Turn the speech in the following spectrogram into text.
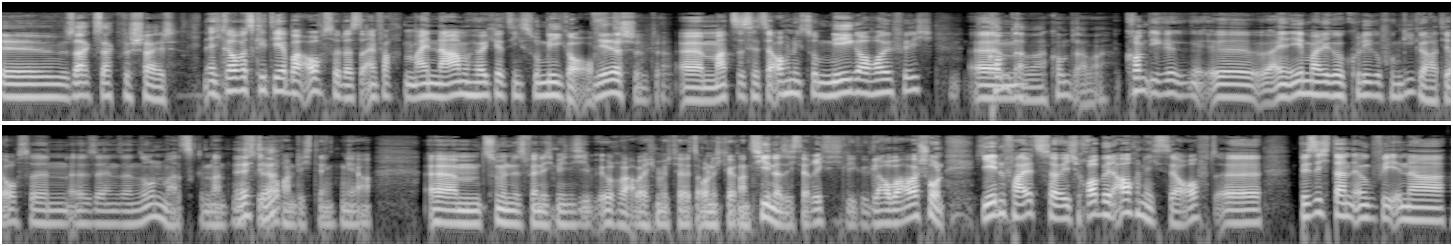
äh, sag, sag Bescheid. Ich glaube, es geht dir aber auch so, dass einfach meinen Namen höre ich jetzt nicht so mega oft. Nee, das stimmt, ja. Ähm, Mats ist jetzt ja auch nicht so mega häufig. Ähm, Kommt aber, kommt aber. Kommt, ihr- äh, ein ehemaliger Kollege von Giga hat ja auch seinen, äh, seinen, seinen Sohn Mats genannt. Muss Echt, ich ja? auch an dich denken, ja. Ähm, zumindest, wenn ich mich nicht irre, aber ich möchte jetzt auch nicht garantieren, dass ich da richtig liege, glaube aber schon. Jedenfalls höre ich Robin auch nicht sehr oft, äh, bis ich dann irgendwie in einer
